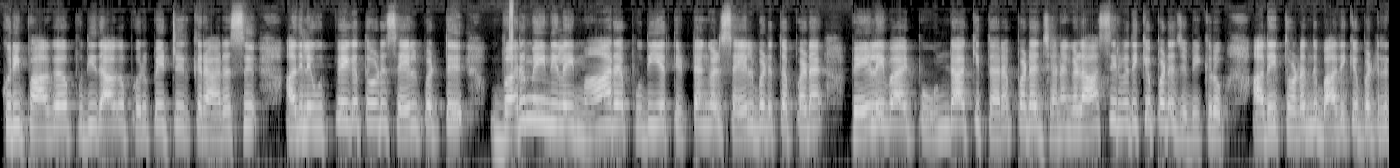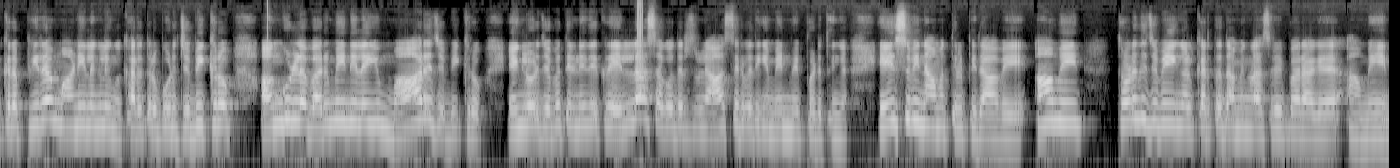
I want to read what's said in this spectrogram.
குறிப்பாக புதிதாக பொறுப்பேற்றிருக்கிற அரசு அதில் உத்வேகத்தோடு செயல்பட்டு வறுமை நிலை மாற புதிய திட்டங்கள் செயல்படுத்தப்பட வேலைவாய்ப்பு உண்டாக்கி தரப்பட ஜனங்கள் ஆசீர்வதிக்கப்பட ஜெபிக்கிறோம். அதை தொடர்ந்து பாதிக்கப்பட்டிருக்கிற பிற மாநிலங்களை உங்கள் கருத்தில் போட்டு ஜெபிக்கிறோம். அங்குள்ள வறுமை நிலையும் மாற ஜெபிக்கிறோம். எங்களோட ஜெபத்தில் இணைந்திருக்கிற எல்லா சகோதரர்களையும் ஆசீர்வதிங்க மேன்மைப்படுத்துங்க. இயேசுவி நாமத்தில் பிதாவே ஆமேன். தொடர்ந்து ஜெபியுங்கள் கர்த்தர் தாமிங்களை ஆசிரியப்பாராக. ஆமேன்.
